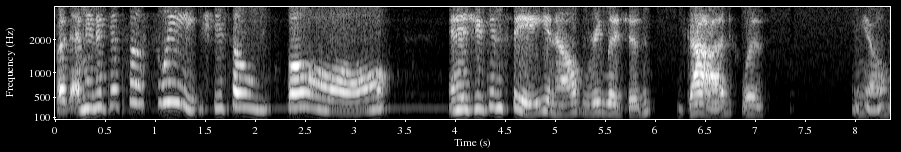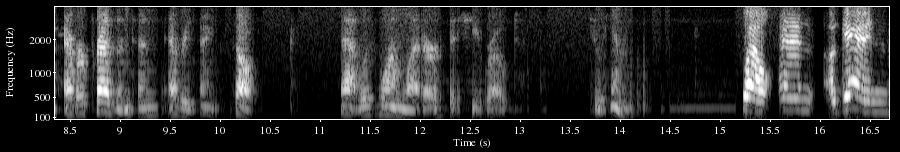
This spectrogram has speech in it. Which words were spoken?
But I mean, it's just so sweet. She's so full, and as you can see, you know, religion, God was, you know, ever present and everything. So that was one letter that she wrote to him. Well, and again,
